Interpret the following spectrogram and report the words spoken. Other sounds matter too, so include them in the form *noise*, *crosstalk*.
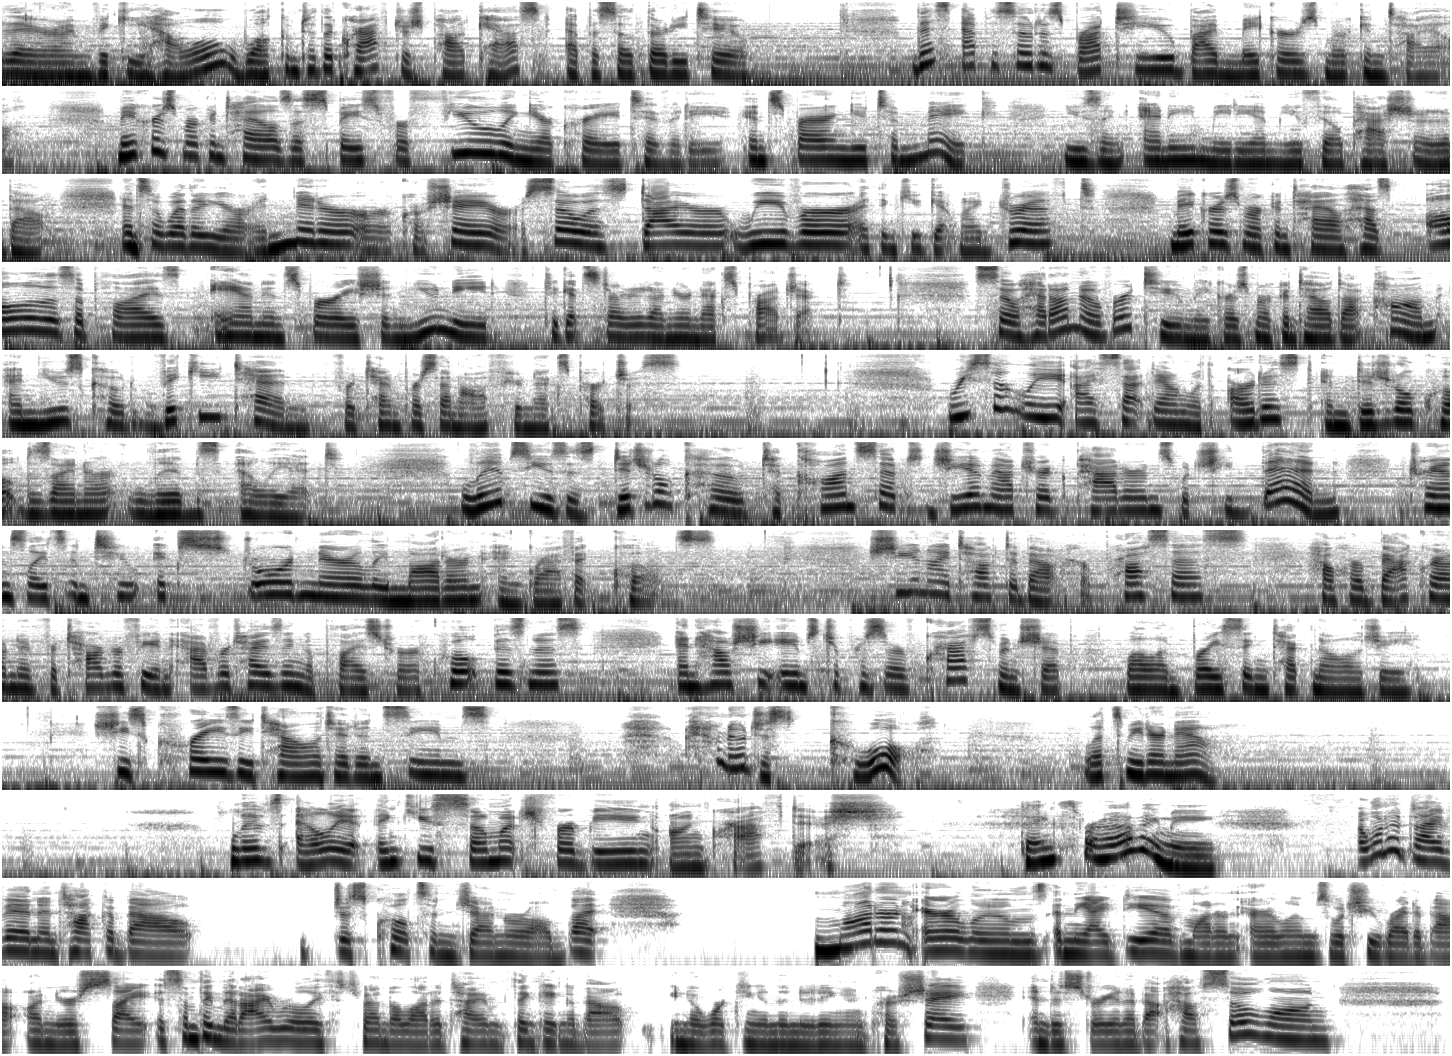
There, I'm Vickie Howell. Welcome to the Craftish Podcast, episode 32. This episode is brought to you by Makers Mercantile. Makers Mercantile is a space for fueling your creativity, inspiring you to make using any medium you feel passionate about. And so, whether you're a knitter or a crochet or a sewist, dyer, weaver, I think you get my drift. Makers Mercantile has all of the supplies and inspiration you need to get started on your next project. So head on over to makersmercantile.com and use code VICKY10 for 10% off your next purchase. Recently, I sat down with artist and digital quilt designer Libs Elliott. Libs uses digital code to concept geometric patterns, which she then translates into extraordinarily modern and graphic quilts. She and I talked about her process, how her background in photography and advertising applies to her quilt business, and how she aims to preserve craftsmanship while embracing technology. She's crazy talented and seems, I don't know, just cool. Let's meet her now. Libs Elliott, thank you so much for being on Craftish. Thanks for having me. I want to dive in and talk about just quilts in general, but modern heirlooms and the idea of modern heirlooms which you write about on your site is something that i really spend a lot of time thinking about you know working in the knitting and crochet industry and about how so long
